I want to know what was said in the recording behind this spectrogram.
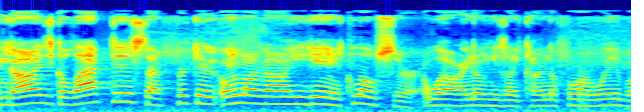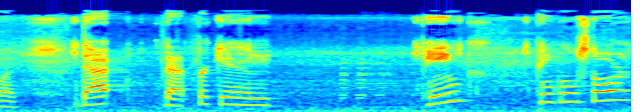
And guys, Galactus, that freaking, oh my god, he getting closer. Well, I know he's like kind of far away, but that, that freaking pink, pink little star,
